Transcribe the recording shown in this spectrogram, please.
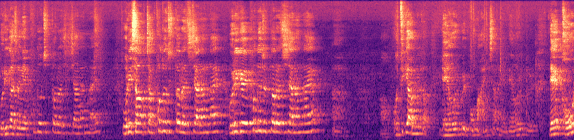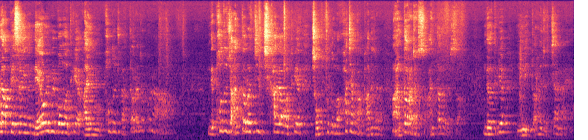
우리 가정에 포도주 떨어지지 않았나요? 우리 사업장 포도주 떨어지지 않았나요? 우리 교회 포도주 떨어지지 않았나요? 어, 어, 어떻게 합니까? 내 얼굴 보면 알잖아요. 내 얼굴. 내 거울 앞에 서 있는 내 얼굴 보면 어떻게 해요? 아유, 포도주가 떨어졌구나. 근데 포도주 안 떨어진 척 하려고 어떻게? 저부터도 막 화장 막 바르잖아요. 안 떨어졌어, 안 떨어졌어. 근데 어떻게? 이미 떨어졌잖아요.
